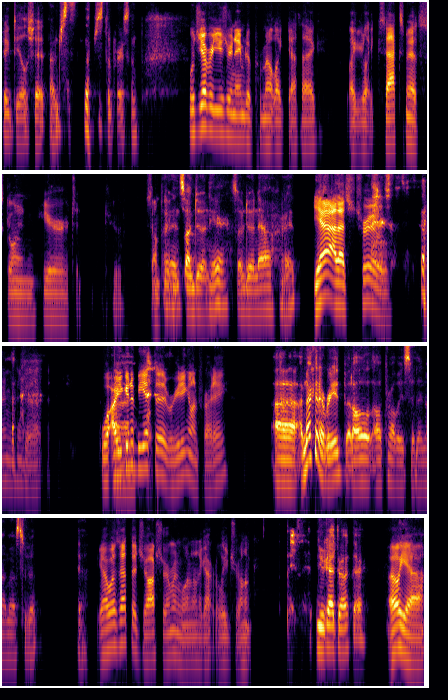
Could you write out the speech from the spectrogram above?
big deal shit. I'm just I'm just a person. Would you ever use your name to promote like Death Egg? Like you're like Zac Smith's going here to something. And so I'm doing here. So I'm doing now, right? yeah, that's true. I didn't even think of that. Well, are you going to Uh, be at the reading on Friday? Uh, I'm not gonna read, but I'll I'll probably sit in on most of it. Yeah, Yeah, I was at the Josh Sherman one and I got really drunk. You got drunk there? Oh yeah,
